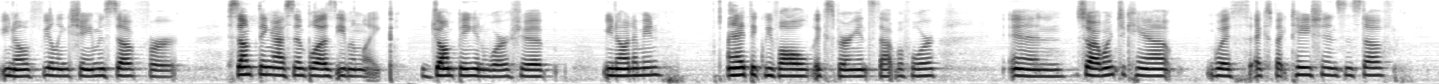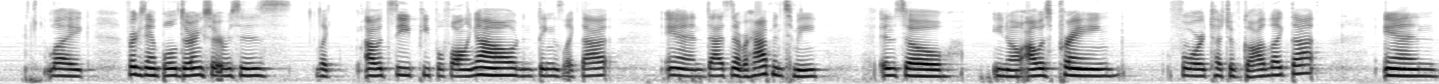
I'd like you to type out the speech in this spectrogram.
you know, feeling shame and stuff for something as simple as even like jumping in worship. You know what I mean? And I think we've all experienced that before. And so I went to camp with expectations and stuff. Like, for example, during services, like I would see people falling out and things like that. And that's never happened to me. And so, you know, I was praying for a touch of God like that. And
